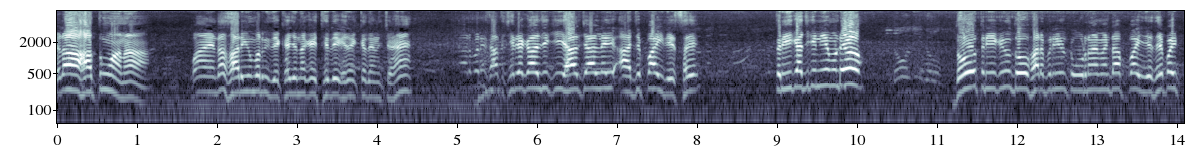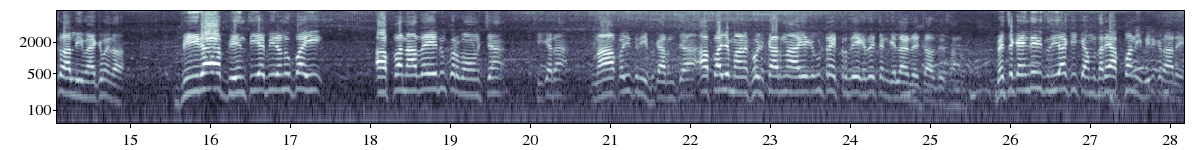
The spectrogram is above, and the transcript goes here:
ਜਿਹੜਾ ਆਹ ਧੂਆਂ ਨਾ ਭਾਂ ਦਾ ਸਾਰੀ ਉਮਰ ਨਹੀਂ ਦੇਖਿਆ ਜਿੰਨਾ ਕਿ ਇੱਥੇ ਦੇਖਦੇ ਇੱਕ ਦਿਨ ਚ ਹੈ ਹਰ ਵਾਰੀ ਸਤਿ ਸ਼੍ਰੀ ਅਕਾਲ ਜੀ ਕੀ ਹਾਲ ਚਾਲ ਨੇ? ਅੱਜ ਭਾਈ ਦੇਸੇ ਤਰੀਕ ਅੱਜ ਕਿੰਨੀ ਹੈ ਮੁੰਡਿਓ 2 ਜੀ 2 2 ਤਰੀਕ ਨੂੰ 2 ਫਰਵਰੀ ਨੂੰ ਟੂਰਨਾਮੈਂਟ ਆ ਭਾਈ ਦੇਸੇ ਭਾਈ ਟਰਾਲੀ ਮਹਿਕਮੇ ਦਾ ਵੀਰਾ ਬੇਨਤੀ ਹੈ ਵੀਰਾਂ ਨੂੰ ਭਾਈ ਆਪਾਂ ਨਾ ਤਾਂ ਇਹਨੂੰ ਕਰਵਾਉਣ ਚ ਆ, ਠੀਕ ਹੈ ਨਾ ਨਾ ਆਪਾਂ ਜੀ ਤਾਰੀਫ ਕਰਨ ਚ। ਆਪਾਂ ਜੇ ਮਨ ਖੁਸ਼ ਕਰਨ ਆ ਗਏ ਕਿਉਂਕਿ ਟਰੈਕਟਰ ਦੇਖਦੇ ਚੰਗੇ ਲੱਗਦੇ ਚੱਲਦੇ ਸਾਨੂੰ ਵਿੱਚ ਕਹਿੰਦੇ ਵੀ ਤੁਸੀਂ ਆ ਕੀ ਕੰਮ ਕਰਿਆ ਆਪਾਂ ਨਹੀਂ ਵੀਰ ਕਰਾ ਰਹੇ।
